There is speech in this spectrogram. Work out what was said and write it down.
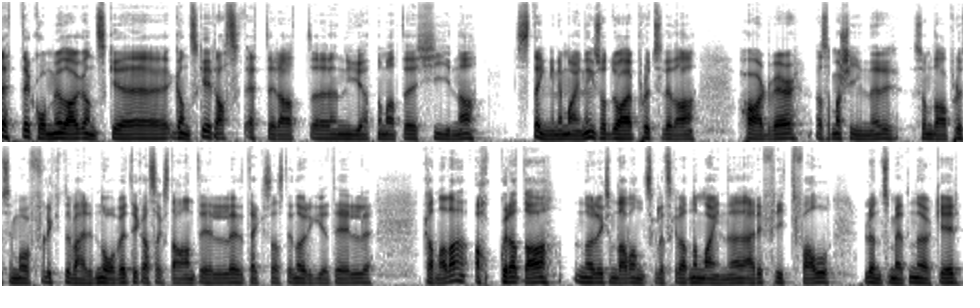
dette kom jo da ganske, ganske raskt etter at uh, nyheten om at eh, Kina stenger ned mining. Så du har plutselig da hardware, altså maskiner, som da plutselig må flykte verden over til Kasakhstan, til Texas, til Norge, til Canada. Akkurat da, når liksom da vanskelighetsgraden å mine er i fritt fall, lønnsomheten øker,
